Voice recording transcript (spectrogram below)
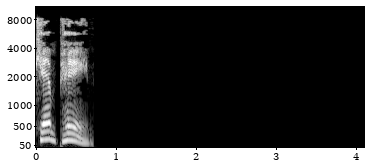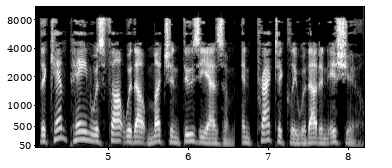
Campaign The campaign was fought without much enthusiasm, and practically without an issue.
